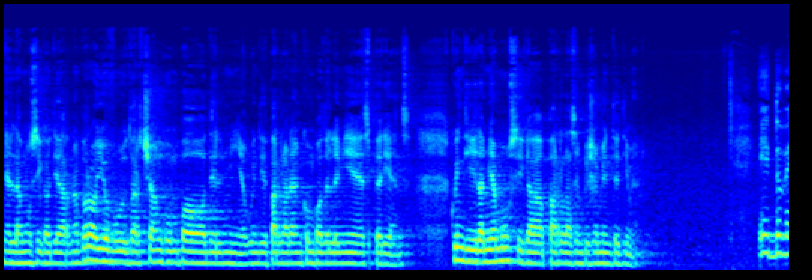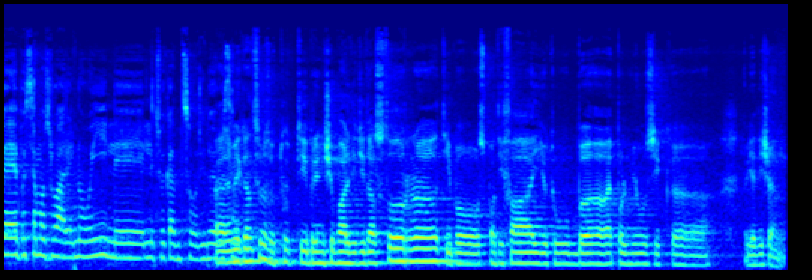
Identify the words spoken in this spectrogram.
nella musica odierna, però io ho voluto darci anche un po' del mio, quindi parlare anche un po' delle mie esperienze. Quindi la mia musica parla semplicemente di me. E dove possiamo trovare noi le, le tue canzoni? Eh, le mie canzoni sono tutti i principali digital store, tipo Spotify, YouTube, Apple Music eh, e via dicendo.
